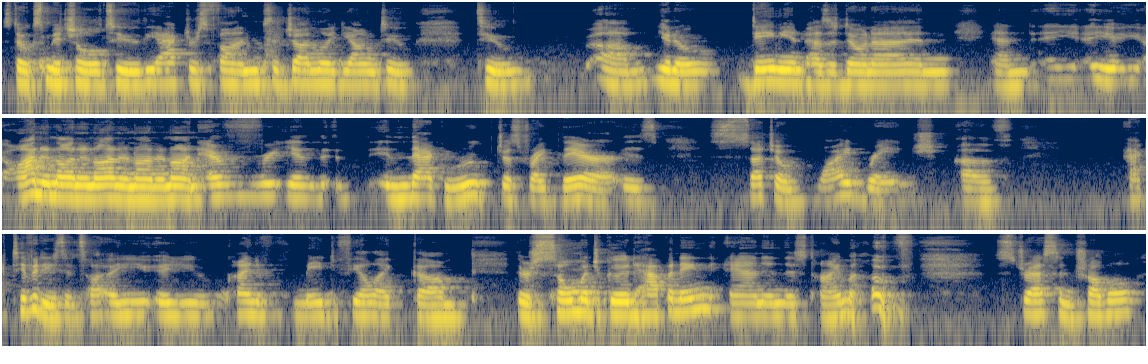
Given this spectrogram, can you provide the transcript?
Stokes Mitchell to the Actors Fund to John Lloyd Young to to um, you know Damian Bazadona and and uh, on and on and on and on and on. Every in, in that group, just right there, is such a wide range of activities. It's uh, you, you kind of made to feel like um, there's so much good happening, and in this time of stress and trouble.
